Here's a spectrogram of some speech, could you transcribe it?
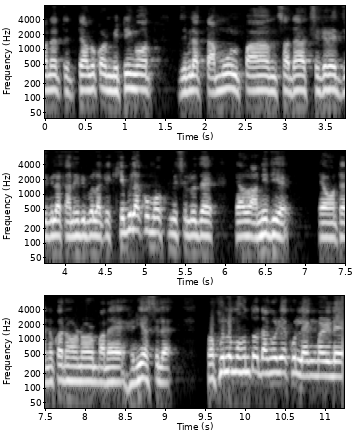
মানে তেওঁলোকৰ মিটিঙত যিবিলাক তামোল পাণ চাধা চিগাৰেট যিবিলাক আনি দিব লাগে সেইবিলাকো মই শুনিছিলোঁ যে তেওঁ আনি দিয়ে। তেওঁ তেনেকুৱা ধৰণৰ মানে হেৰি আছিলে। প্ৰফুল্ল মহন্ত ডাঙৰীয়াকো লেং মাৰিলে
